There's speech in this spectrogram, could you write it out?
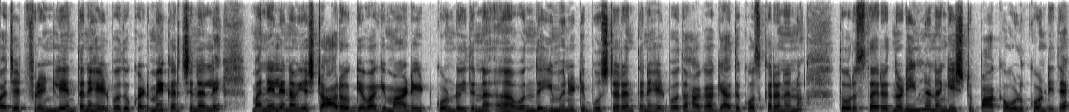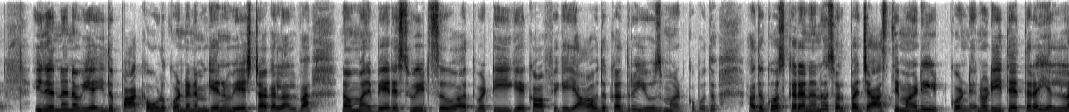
ಬಜೆಟ್ ಫ್ರೆಂಡ್ಲಿ ಅಂತಲೇ ಹೇಳ್ಬೋದು. ಕಡಿಮೆ ಖರ್ಚಿನಲ್ಲಿ ಮನೆಯಲ್ಲೇ ನಾವು ಎಷ್ಟು ಆರೋಗ್ಯವಾಗಿ ಮಾಡಿ ಇಟ್ಕೊಂಡು ಇದನ್ನು ಒಂದು ಇಮ್ಯುನಿಟಿ ಬೂಸ್ಟರ್ ಅಂತಲೇ ಹೇಳ್ಬೋದು. ಹಾಗಾಗಿ ಅದಕ್ಕೋಸ್ಕರ ನಾನು ತೋರಿಸ್ತಾ ಇರೋದು. ನೋಡಿ, ಇನ್ನು ನನಗೆ ಇಷ್ಟು ಪಾಕ ಉಳ್ಕೊಂಡಿದೆ. ಇದನ್ನು ನಾವು ಇದು ಪಾಕ ಉಳ್ಕೊಂಡ್ರೆ ನಮಗೇನು ವೇಸ್ಟ್ ಆಗಲ್ಲ ಅಲ್ವಾ? ನಾವು ಮನೆ ಬೇರೆ ಸ್ವೀಟ್ಸು ಅಥವಾ ಟೀಗೆ ಕಾಫಿಗೆ ಯಾವುದಕ್ಕಾದರೂ ಯೂಸ್ ಮಾಡ್ಕೋಬೋದು. ಅದಕ್ಕೋಸ್ಕರ ನಾನು ಸ್ವಲ್ಪ ಜಾಸ್ತಿ ಮಾಡಿ ಇಟ್ಕೊಂಡೆ. ನೋಡಿ, ಇದೇ ಥರ ಎಲ್ಲ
